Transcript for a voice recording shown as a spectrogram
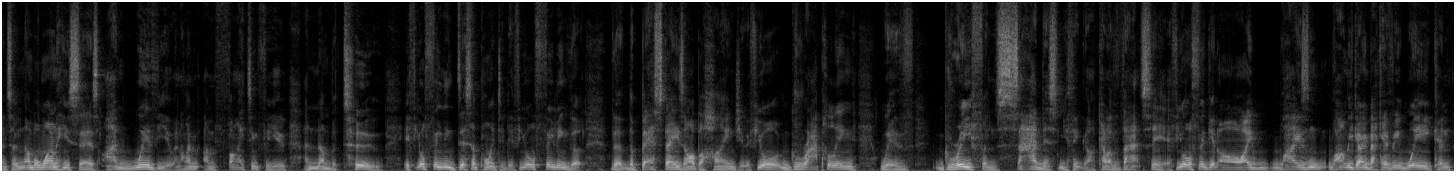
And so, number one, he says, I'm with you and I'm, I'm fighting for you. And number two, if you're feeling disappointed, if you're feeling that the, the best days are behind you, if you're grappling with grief and sadness and you think oh, kind of that's it. If you're thinking oh I, why isn't why aren't we going back every week and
